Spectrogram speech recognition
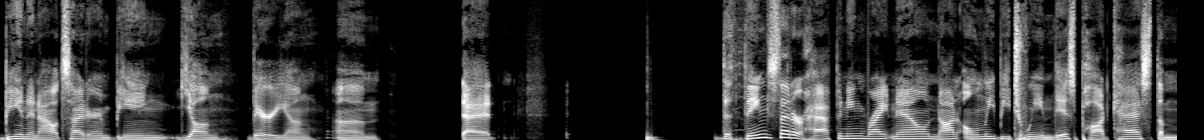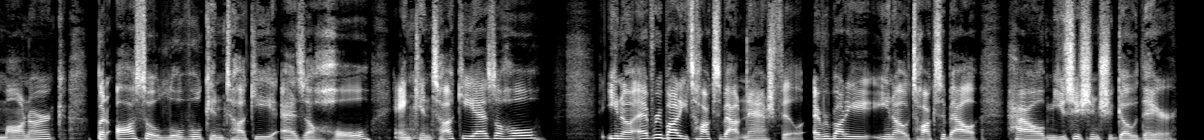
being an outsider and being young, very young, um, that the things that are happening right now, not only between this podcast, the Monarch, but also Louisville, Kentucky as a whole, and Kentucky as a whole. You know, everybody talks about Nashville. Everybody, you know, talks about how musicians should go there.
